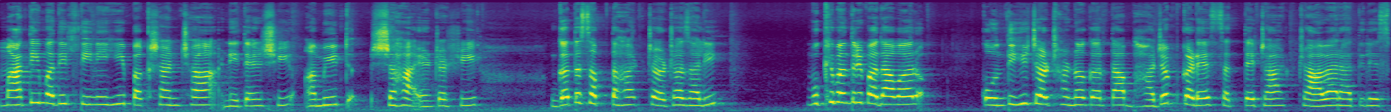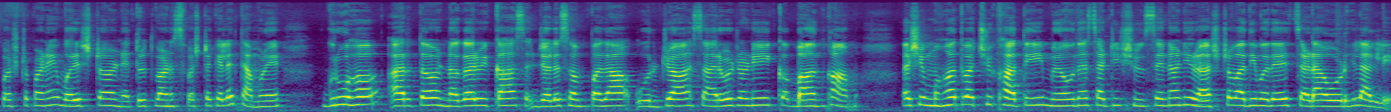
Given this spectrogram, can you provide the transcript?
मातीमधील तिन्ही पक्षांच्या नेत्यांशी अमित शहा यांच्याशी गत सप्ताहात चर्चा झाली. मुख्यमंत्रीपदावर कोणतीही चर्चा न करता भाजपकडे सत्तेच्या चाव्या राहतील हे स्पष्टपणे वरिष्ठ नेतृत्वाने स्पष्ट केले. त्यामुळे गृह अर्थ नगरविकास जलसंपदा ऊर्जा सार्वजनिक बांधकाम अशी महत्त्वाची खाती मिळवण्यासाठी शिवसेना आणि राष्ट्रवादीमध्ये चढाओढी लागली.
